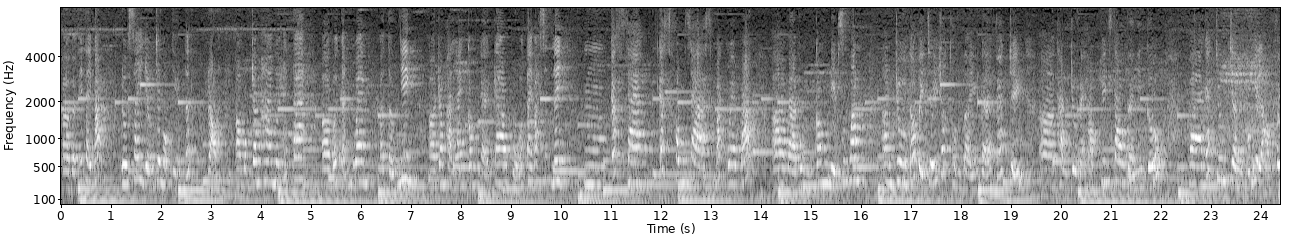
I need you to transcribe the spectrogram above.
à, về phía tây bắc được xây dựng trên một diện tích rộng à, 120 hecta à, với cảnh quan à, tự nhiên trong hành lang công nghệ cao của tây bắc Sydney. Cách xa, cách không xa Parkway Park và vùng công nghiệp xung quanh. Trường có vị trí rất thuận tiện để phát triển thành trường đại học chuyên sâu về nghiên cứu. Và các chương trình cũng như là học phí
